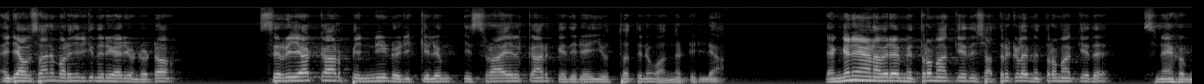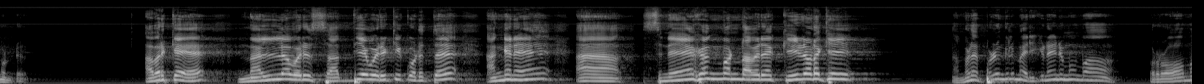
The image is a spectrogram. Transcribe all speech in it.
അതിന്റെ അവസാനം പറഞ്ഞിരിക്കുന്ന ഒരു കാര്യമുണ്ട് കേട്ടോ. സിറിയക്കാർ പിന്നീട് ഒരിക്കലും ഇസ്രായേൽക്കാർക്കെതിരെ യുദ്ധത്തിന് വന്നിട്ടില്ല. എങ്ങനെയാണ് അവരെ മിത്രമാക്കിയത് ശത്രുക്കളെ മിത്രമാക്കിയത്? സ്നേഹം കൊണ്ട്. അവർക്ക് നല്ല ഒരു സദ്യ ഒരുക്കി കൊടുത്ത് അങ്ങനെ സ്നേഹം കൊണ്ട് അവരെ കീഴടക്കി. നമ്മൾ എപ്പോഴെങ്കിലും മരിക്കണതിന് മുമ്പ് റോമ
